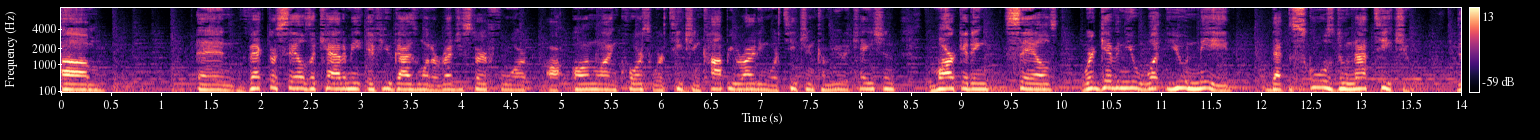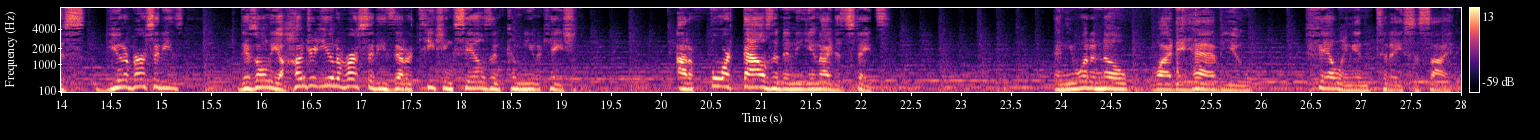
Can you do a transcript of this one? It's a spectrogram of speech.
Um, and Vector Sales Academy if you guys want to register for our online course. We're teaching copywriting, we're teaching communication, marketing, sales. We're giving you what you need that the schools do not teach you. This universities, there's only 100 universities that are teaching sales and communication out of 4,000 in the United States. And you want to know why they have you failing in today's society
